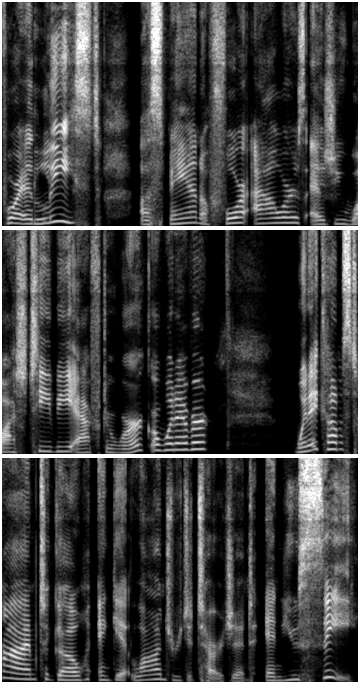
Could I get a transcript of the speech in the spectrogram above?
for at least a span of four hours as you watch TV after work or whatever, when it comes time to go and get laundry detergent and you see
